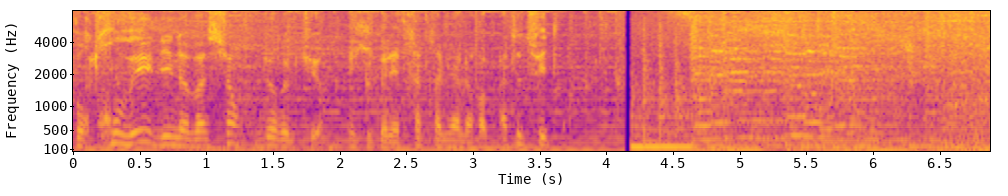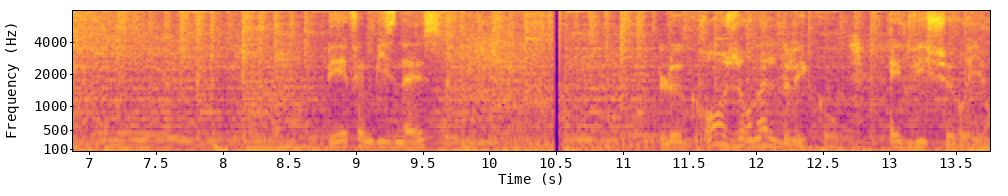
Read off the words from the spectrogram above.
pour trouver l'innovation de rupture, et qui connaît très très bien l'Europe. À tout de suite. BFM Business, le grand journal de l'écho, Edwige Chevrillon.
